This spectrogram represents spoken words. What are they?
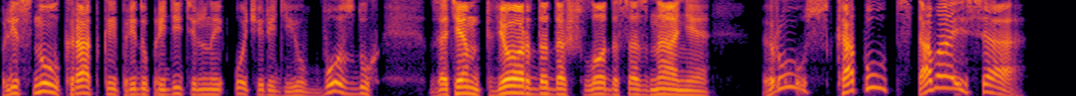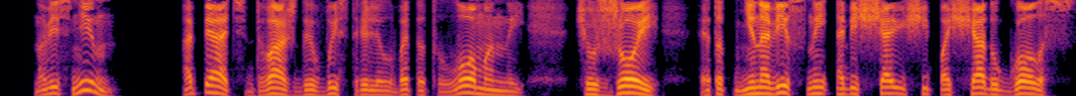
плеснул краткой предупредительной очередью в воздух, затем твердо дошло до сознания. «Рус, капут, вставайся!» Но Веснин опять дважды выстрелил в этот ломанный, чужой, этот ненавистный, обещающий пощаду голос.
